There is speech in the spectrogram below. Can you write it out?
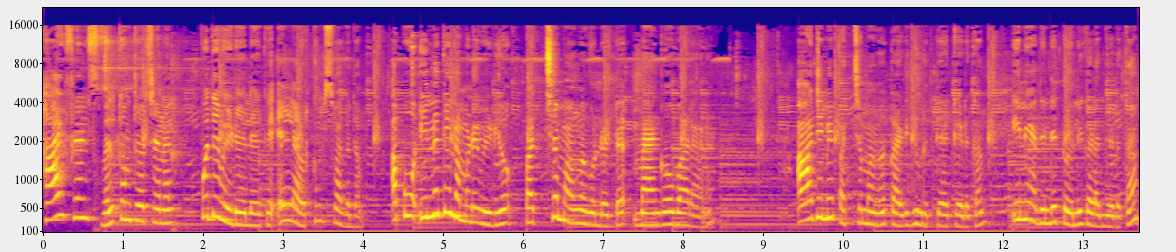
Hi friends welcome to our channel പുതിയ വീഡിയോയിലേക്ക് എല്ലാവർക്കും സ്വാഗതം. അപ്പോൾ ഇന്നത്തെ നമ്മുടെ വീഡിയോ പച്ചമാങ്ങ കൊണ്ടിട്ട് മാംഗോ ബാറാണ് ആദ്യമേ പച്ചമാങ്ങ കഴുകി വൃത്തിയാക്കി എടുക്കാം. ഇനി അതിന്റെ തൊലി കളഞ്ഞെടുക്കാം.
